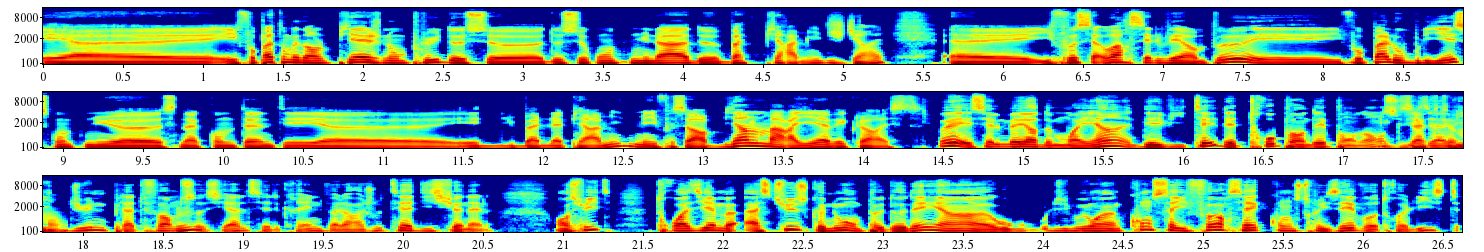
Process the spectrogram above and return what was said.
Et, euh, il faut pas tomber dans le piège non plus de ce de ce contenu-là de bas de pyramide, je dirais. Euh, il faut savoir s'élever un peu et il faut pas l'oublier ce contenu euh, snack content et, euh, et du bas de la pyramide, mais il faut savoir bien le marier avec le reste. Oui, et c'est le meilleur de moyens d'éviter d'être trop en dépendance vis-à-vis d'une plateforme Mhm. sociale, c'est de créer une valeur ajoutée additionnelle. Ensuite, troisième astuce que nous on peut donner, hein, ou du moins un conseil fort, c'est construisez votre liste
